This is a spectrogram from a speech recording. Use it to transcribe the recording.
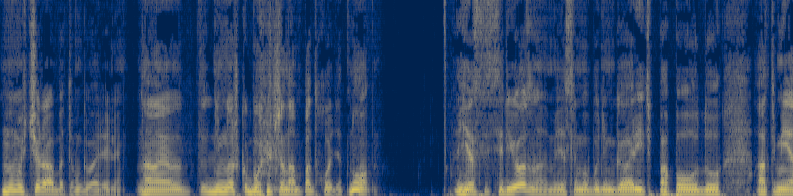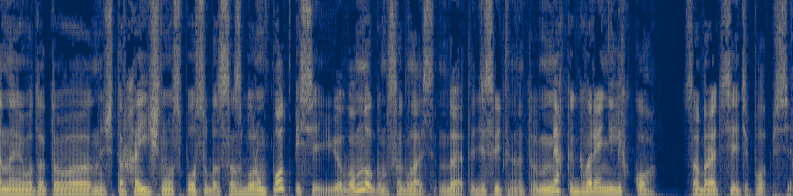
Ну, мы вчера об этом говорили. Она немножко больше нам подходит. Но если серьезно, если мы будем говорить по поводу отмены вот этого, значит, архаичного способа со сбором подписей, я во многом согласен, да, это действительно, это, мягко говоря, нелегко собрать все эти подписи.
